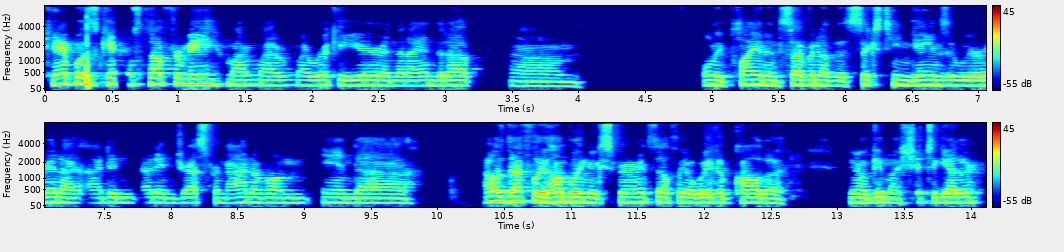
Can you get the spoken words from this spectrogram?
camp was camp was tough for me my, my, my rookie year, and then I ended up um, only playing in seven of the 16 games that we were in. I, I didn't I didn't dress for nine of them, and uh, that was definitely a humbling experience. Definitely a wake up call to you know get my shit together,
